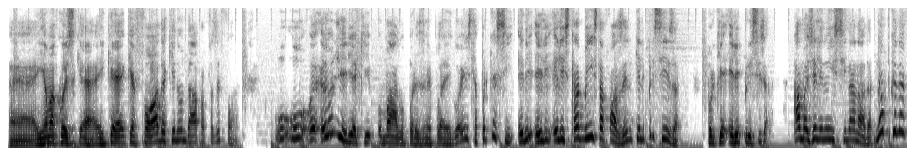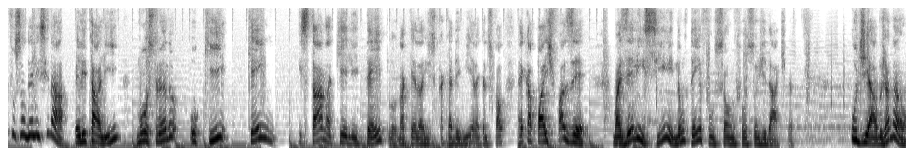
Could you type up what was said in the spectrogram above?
É, e é uma coisa que é, que é, que é foda que não dá para fazer fora. O, o- eu não diria que o mago, por exemplo, é egoísta, porque assim, ele, ele, ele está bem está fazendo o que ele precisa. Porque ele precisa. Ah, mas ele não ensina nada. Não, porque não é função dele ensinar. Ele está ali mostrando o que quem está naquele templo, naquela academia, naquela escola, é capaz de fazer. Mas ele em si não tem função, função didática. O diabo já não.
